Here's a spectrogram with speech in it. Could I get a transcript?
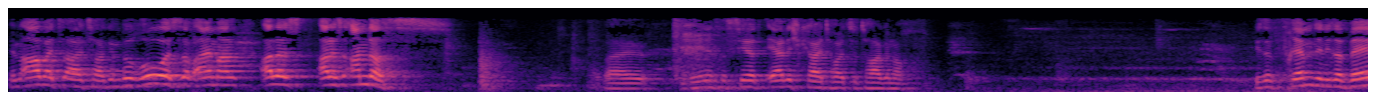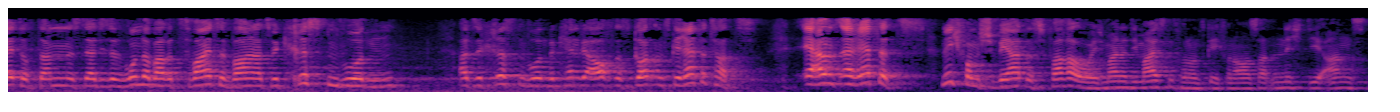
Im Arbeitsalltag, im Büro ist es auf einmal alles, alles anders. Weil wen interessiert Ehrlichkeit heutzutage noch? Wir sind fremd in dieser Welt, doch dann ist ja diese wunderbare zweite Wahl, als wir Christen wurden. Als wir Christen wurden, bekennen wir auch, dass Gott uns gerettet hat. Er hat uns errettet. Nicht vom Schwert des Pharao. Ich meine, die meisten von uns, gehe ich von aus, hatten nicht die Angst,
